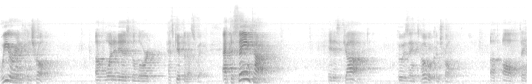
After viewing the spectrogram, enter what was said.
We are in control of what it is the Lord has gifted us with. At the same time, it is God who is in total control of all things.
